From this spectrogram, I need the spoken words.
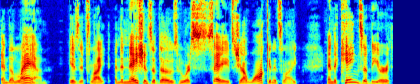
And the Lamb is its light, and the nations of those who are saved shall walk in its light, and the kings of the earth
